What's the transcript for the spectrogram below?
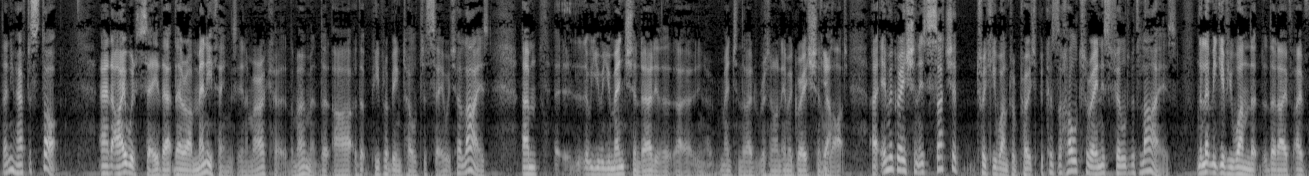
then you have to stop. And I would say that there are many things in America at the moment that are that people are being told to say which are lies. Um, uh, you, you, mentioned earlier that uh, you know mentioned that I'd written on immigration yeah. a lot. Uh, immigration is such a tricky one to approach because the whole terrain is filled with lies. Now, let me give you one that that I've I've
